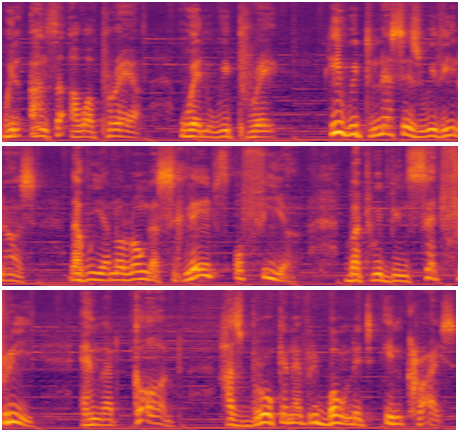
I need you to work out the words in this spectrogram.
will answer our prayer when we pray. He witnesses within us that we are no longer slaves of fear, but we've been set free, and that God has broken every bondage in Christ.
